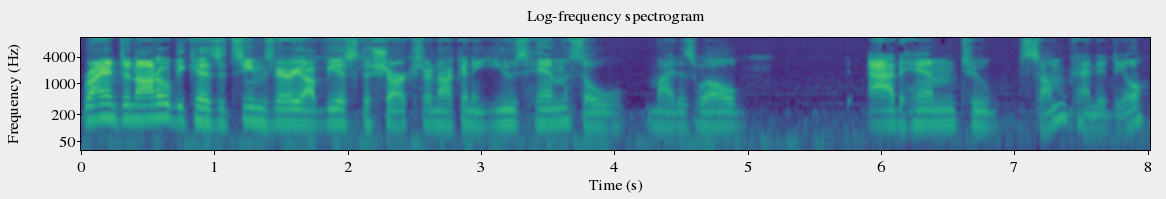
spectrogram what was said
Ryan Donato, because it seems very obvious the Sharks are not going to use him, so might as well add him to some kind of deal.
